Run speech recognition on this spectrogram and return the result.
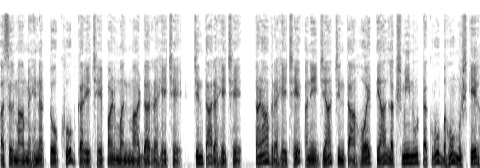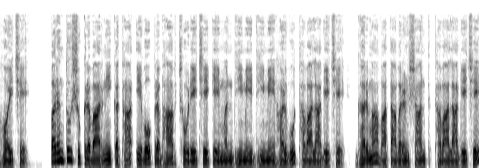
અસલમાં મહેનત તો ખૂબ કરે છે પણ મનમાં ડર રહે છે, ચિંતા રહે છે, તણાવ રહે છે અને જ્યાં ચિંતા હોય ત્યાં લક્ષ્મીનું ટકવું બહુ મુશ્કેલ હોય છે. પરંતુ શુક્રવારની કથા એવો પ્રભાવ છોડે છે કે મન ધીમે ધીમે હળવું થવા લાગે છે, ઘરમાં વાતાવરણ શાંત થવા લાગે છે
